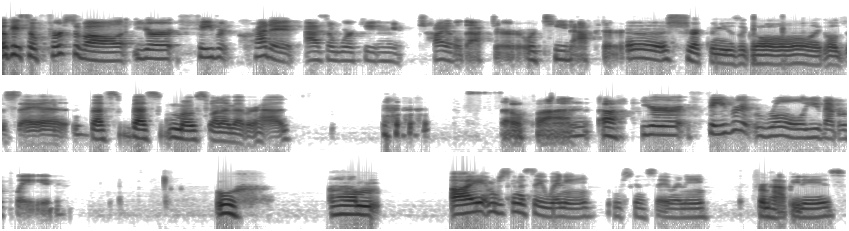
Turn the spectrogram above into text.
Okay, so first of all, your favorite credit as a working child actor or teen actor? Uh, Shrek the Musical. Like I'll just say it. Best, best, most fun I've ever had. so fun. Ugh. Your favorite role you've ever played? Ooh, um, I am just gonna say Winnie. I'm just gonna say Winnie from Happy Days.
